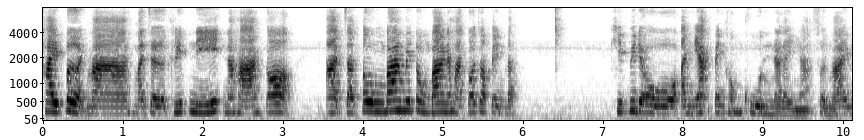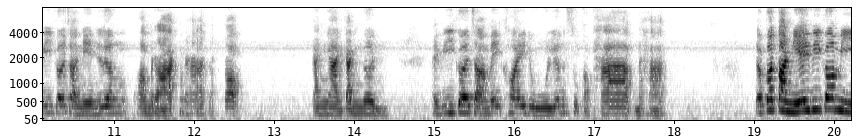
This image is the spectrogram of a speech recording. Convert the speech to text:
ใครเปิดมามาเจอคลิปนี้นะคะ ก็อาจจะตรงบ้างไม่ตรงบ้างนะคะ ก็จะเป็นแบบคลิปวิดีโออันเนี้ยเป็นของคุณอะไรอย่างเงี้ย ส่วนมากไอวี่ก็จะเน้นเรื่องความรักนะคะแล้วก็การงานการเงิน ไอวี่ก็จะไม่ค่อยดูเรื่องสุขภาพนะคะ แล้วก็ตอนนี้ไอวี่ก็มี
